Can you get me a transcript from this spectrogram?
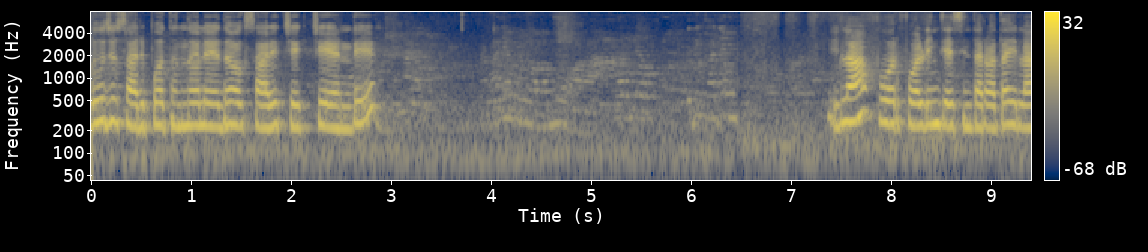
లూజు సరిపోతుందో లేదో ఒకసారి చెక్ చేయండి. ఇలా ఫోర్ ఫోల్డింగ్ చేసిన తర్వాత ఇలా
